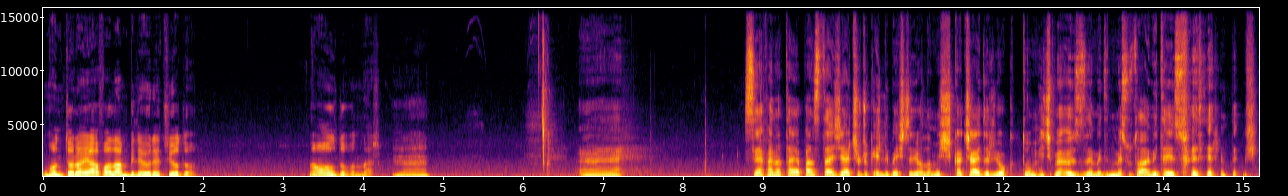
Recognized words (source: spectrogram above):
monitör ayağı falan bile üretiyordu. Ne oldu bunlar? Hı. Ee, hata yapan stajyer çocuk 55 lira yollamış. Kaç aydır yoktum. Hiç mi özlemedin Mesut abi teessüf ederim demiş.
